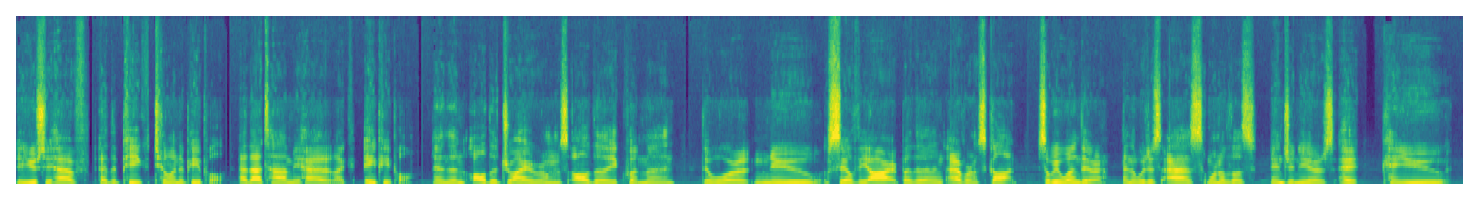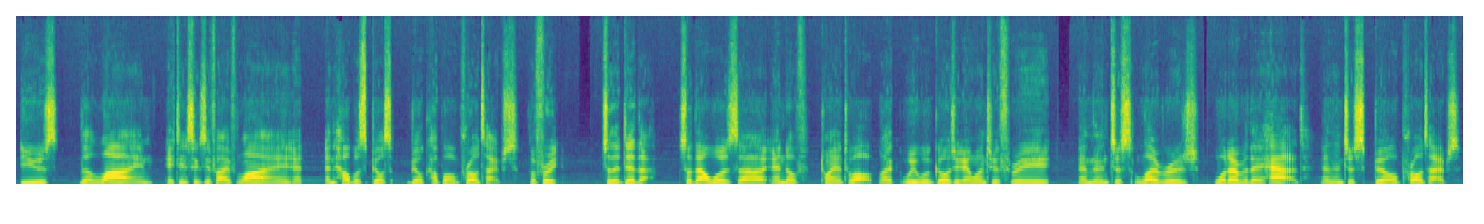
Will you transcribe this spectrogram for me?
It used to have, at the peak, 200 people. At that time, it had like eight people. And then all the dry rooms, all the equipment, they were new, state of the art, but then everyone's gone. So we went there and we just asked one of those engineers, hey, can you use the line, 1865 line, and help us build, build a couple of prototypes for free? So they did that. So that was uh, end of 2012. Like we would go to A123 and then just leverage whatever they had and then just build prototypes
